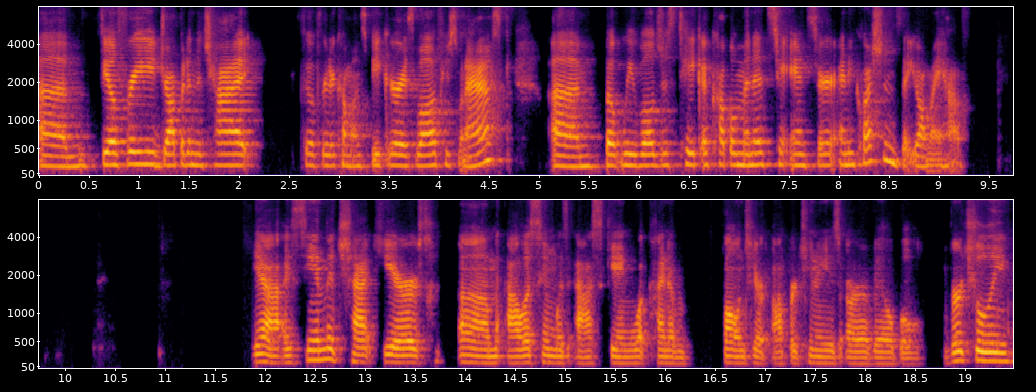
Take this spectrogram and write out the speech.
um, feel free, drop it in the chat feel free to come on speaker as well if you just want to ask. Um, but we will just take a couple minutes to answer any questions that y'all might have. Yeah, I see in the chat here, um, Allison was asking what kind of volunteer opportunities are available virtually.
